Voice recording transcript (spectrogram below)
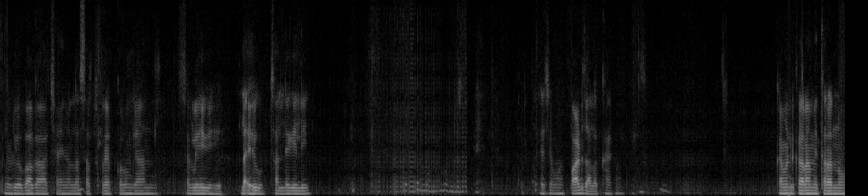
व्हिडिओ बघा चॅनलला सबस्क्राईब करून घ्या. सगळे लाईव्ह चालले गेले. त्याच्यामुळे पाठ झालं काय कमेंट करा मित्रांनो.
